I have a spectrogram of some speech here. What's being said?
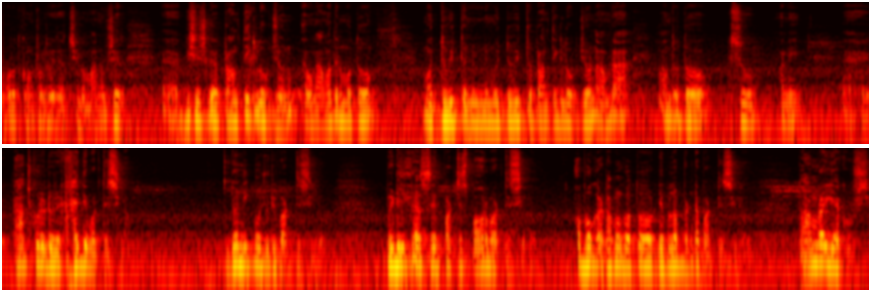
অবরোধ কন্ট্রোল হয়ে যাচ্ছিল, মানুষের বিশেষ করে প্রান্তিক লোকজন এবং আমাদের মতো মধ্যবিত্ত, নিম্ন মধ্যবিত্ত প্রান্তিক লোকজন আমরা অন্তত কিছু মানে কাজ করে টরে খাইতে পারতেছিলাম। দৈনিক মজুরি বাড়তেছিল। মিডিল ক্লাসের পারচেস পাওয়ার বাড়তেছিল। অবকাঠামোগত ডেভেলপমেন্টটা বাড়তেছিল। তো আমরা ইয়া করছি।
